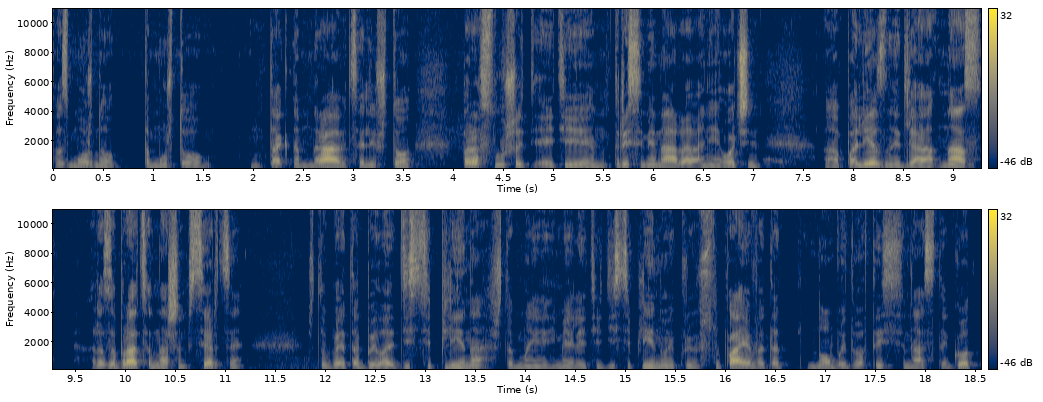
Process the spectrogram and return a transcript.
возможно, тому, что так нам нравится или что. Прослушать эти три семинара, они очень э, полезны для нас, разобраться в нашем сердце – чтобы это была дисциплина, чтобы мы имели эти дисциплину и приступая в этот новый 2017 год,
